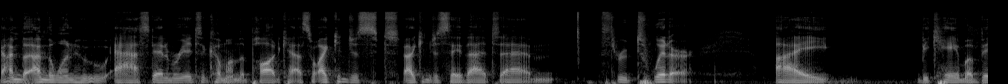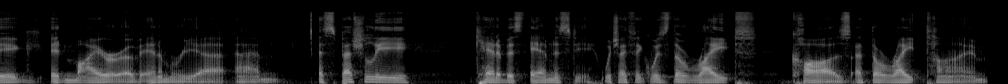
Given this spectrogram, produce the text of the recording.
I'm the I'm the one who asked Annamaria to come on the podcast, so I can just I can just say that um, through Twitter, I became a big admirer of Annamaria, um, especially cannabis amnesty, which I think was the right cause at the right time.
